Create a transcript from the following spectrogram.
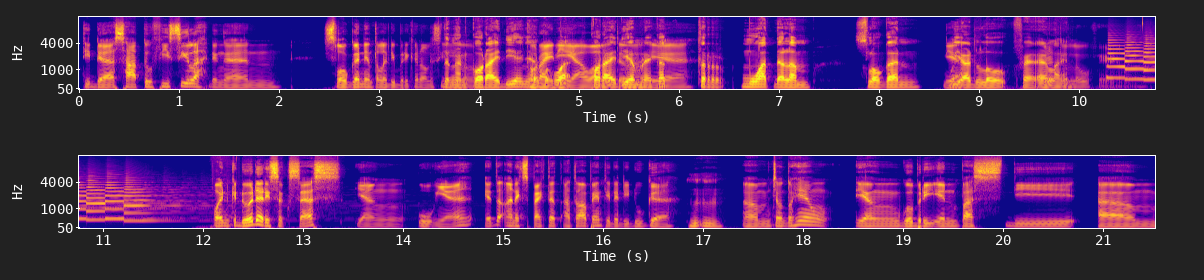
tidak satu visi lah dengan slogan yang telah diberikan oleh CEO. dengan core idea-nya Core idea awal core itu, idea mereka iya. termuat dalam slogan We Iya. are the low fare We are the airline. low fare airline. Poin kedua dari sukses yang U-nya itu unexpected atau apa yang tidak diduga. Mm-mm. Em, contohnya yang yang gue beriin pas di em,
